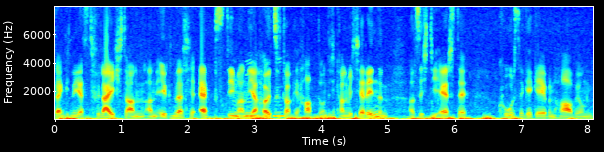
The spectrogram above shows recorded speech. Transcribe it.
denken jetzt vielleicht an, an irgendwelche Apps, die man ja heutzutage hat. Und ich kann mich erinnern, als ich die erste Kurse gegeben habe und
